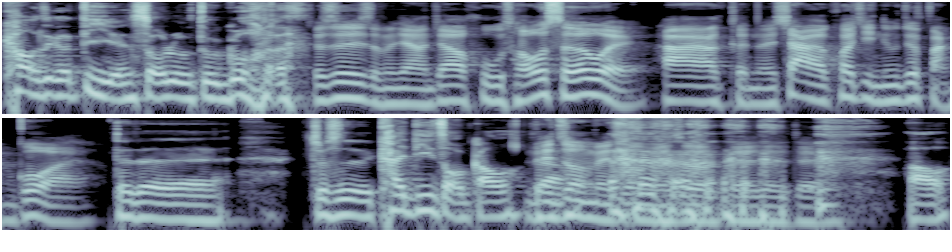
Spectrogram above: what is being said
靠这个递延收入度过了。就是怎么讲，叫虎头蛇尾啊，可能下个会计年度就反过来。对对对，就是开低走高。没错，没错，没错。对对对。好，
